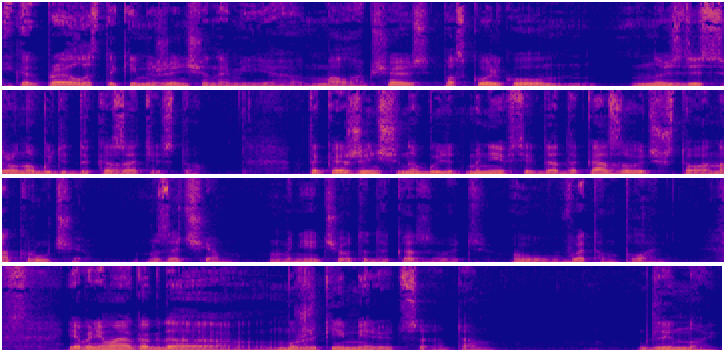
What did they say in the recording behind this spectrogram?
И, как правило, с такими женщинами я мало общаюсь, поскольку, ну, здесь все равно будет доказательство – такая женщина будет мне всегда доказывать, что она круче. Зачем мне чего-то доказывать ну, в этом плане? Я понимаю, когда мужики меряются там длиной,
